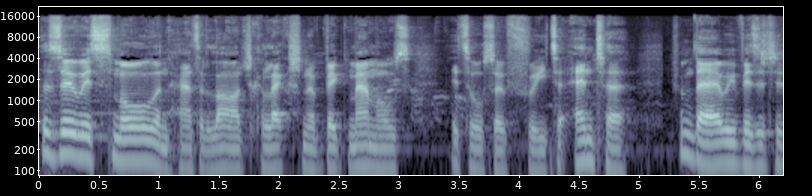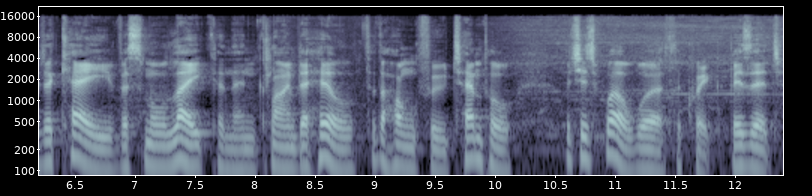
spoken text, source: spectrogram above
The zoo is small and has a large collection of big mammals. It's also free to enter. From there, we visited a cave, a small lake, and then climbed a hill to the Hongfu Temple, which is well worth a quick visit.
